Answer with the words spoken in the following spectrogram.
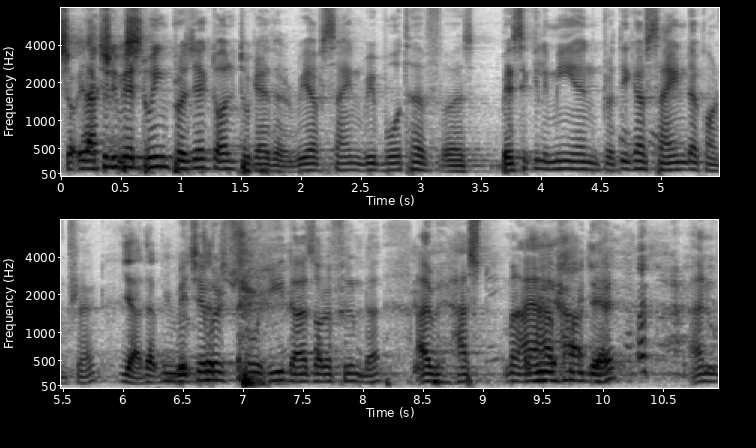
So Actually, actually, we are doing project all together. We have signed. We both have uh, basically me and Prateik have signed a contract. Yeah, that we will- whichever that- show he does or a film does, I has to, I have, have- to be there, and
